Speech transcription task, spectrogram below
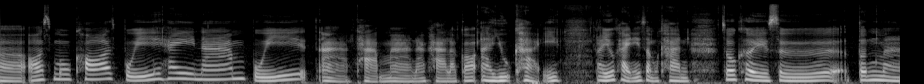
Osmocote ปุ๋ยให้น้ำปุ๋ยอ่าถามมานะคะ แล้วก็อายุขัย อายุขัยนี่สำคัญ โจเคยซื้อต้นไม้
